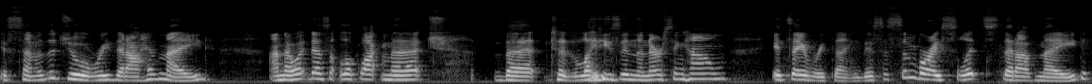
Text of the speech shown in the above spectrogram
is some of the jewelry that I have made. I know it doesn't look like much, but to the ladies in the nursing home, it's everything. This is some bracelets that I've made.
